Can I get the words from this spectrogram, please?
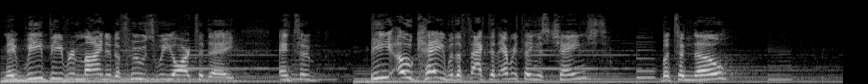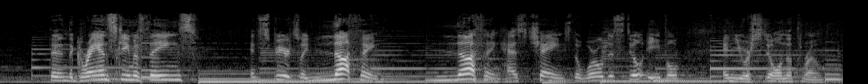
May we be reminded of whose we are today and to be okay with the fact that everything has changed, but to know that in the grand scheme of things and spiritually, nothing, nothing has changed. The world is still evil and you are still on the throne.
